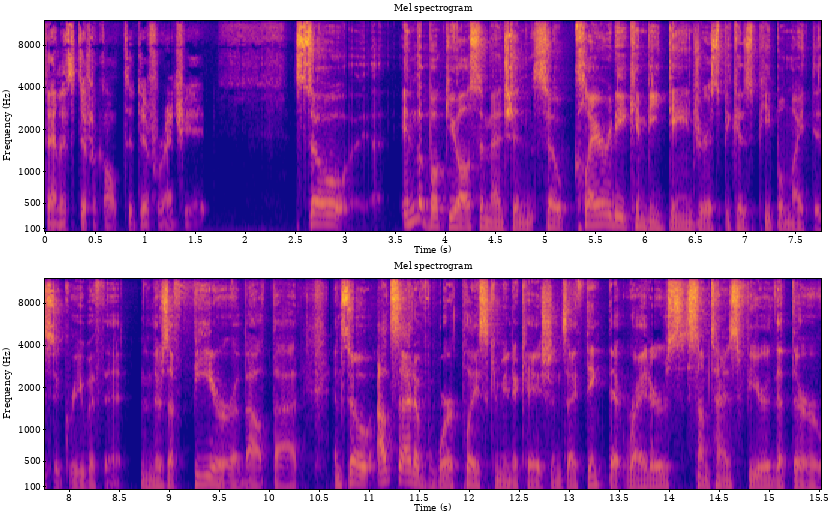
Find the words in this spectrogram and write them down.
then it's difficult to differentiate. So, in the book, you also mentioned so clarity can be dangerous because people might disagree with it. And there's a fear about that. And so, outside of workplace communications, I think that writers sometimes fear that their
